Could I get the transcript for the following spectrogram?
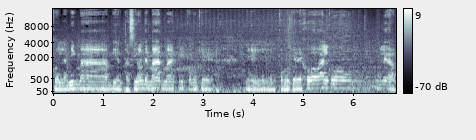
con la misma ambientación de Mad Max y como que, como que dejó algo, un legado.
